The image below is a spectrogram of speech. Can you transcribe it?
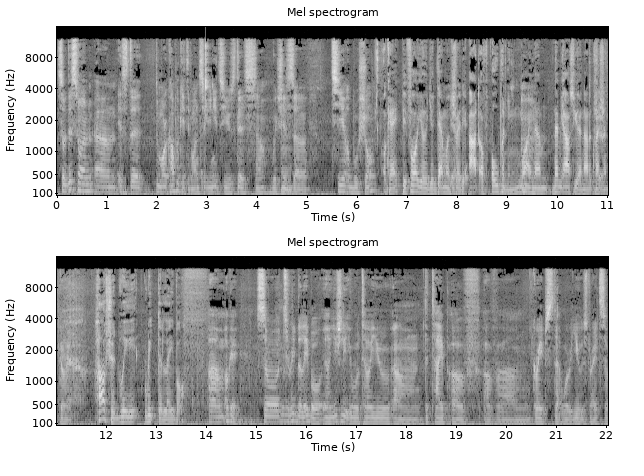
So this one um, is the the more complicated one. So you need to use this, uh, which Hmm. is uh, tire-bouchon. Okay. Before you, you demonstrate the art of opening wine, Mhm. um, let me ask you another question. Sure, go ahead. How should we read the label? Um, okay, so to read the label, uh, usually it will tell you um, the type of of um, grapes that were used, right? So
